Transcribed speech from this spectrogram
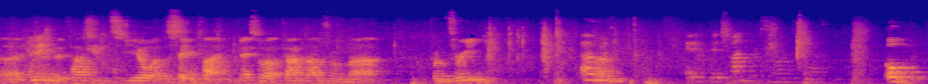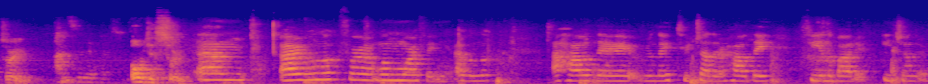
uh, giving the task to the CEO at the same time. Okay, so I'll count down from uh, from three. Um, if there's one person wants to Oh, sorry. answer the question. Oh, yes, sorry. Um, I will look for one more thing. I will look at how they relate to each other, how they feel about it, each other.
